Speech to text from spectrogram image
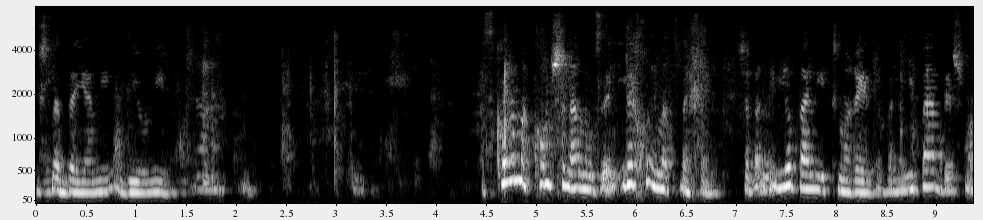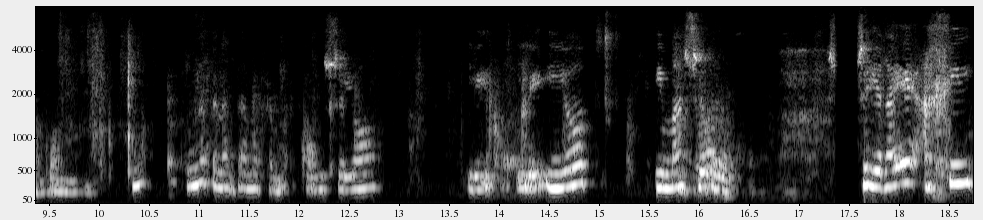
יש לה דיינים, דיונים. אז כל המקום שלנו זה, לכו עם עצמכם. עכשיו, אני לא באה להתמרד, אבל אני באה באיזשהו מקום. תנו לבן אדם את המקום שלו, להיות עם מה שהוא. שיראה הכי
